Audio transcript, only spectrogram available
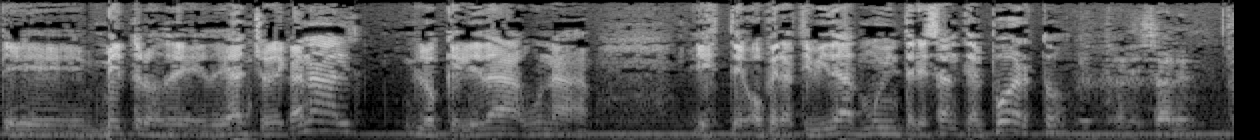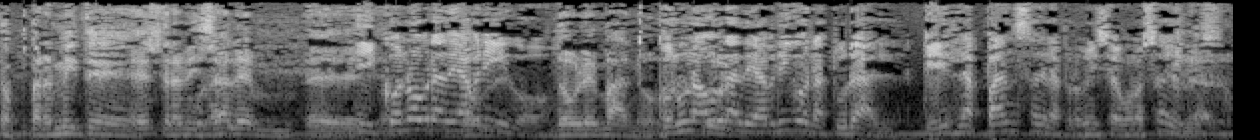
eh, metros de ancho de canal, lo que le da una este, operatividad muy interesante al puerto. Nos permite. entran y salen. eh, Y con obra de doble- abrigo. Doble mano. Con una obra de abrigo natural, que es la panza de la provincia de Buenos Aires. Claro.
